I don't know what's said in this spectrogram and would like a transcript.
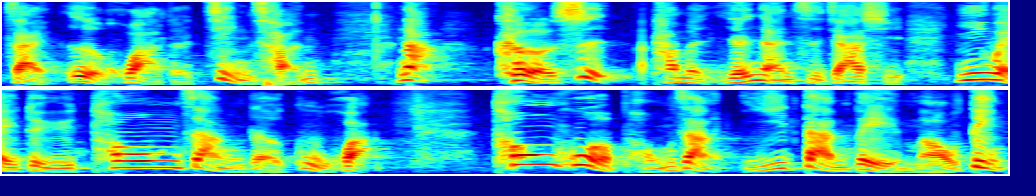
在恶化的进程。那可是他们仍然自加息，因为对于通胀的固化，通货膨胀一旦被锚定，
